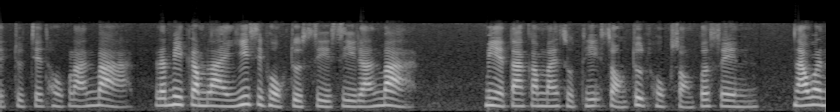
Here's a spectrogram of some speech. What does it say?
1,007.76 ล้านบาท และมีกำไร 26.44 ล้านบาท มีอัตรากำไรสุทธิ 2.62%ณ วัน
